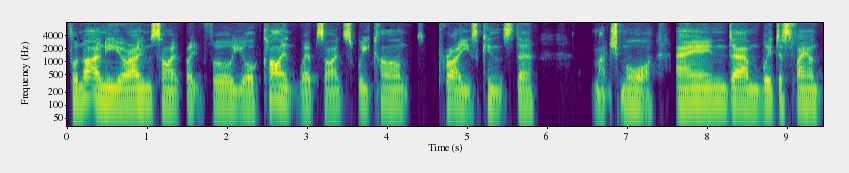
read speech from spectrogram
for not only your own site, but for your client websites, we can't praise Kinsta much more. And um, we just found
